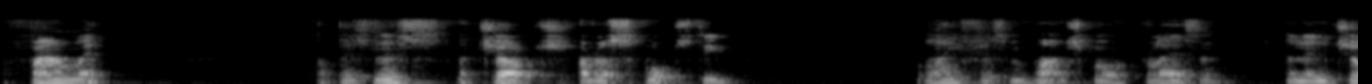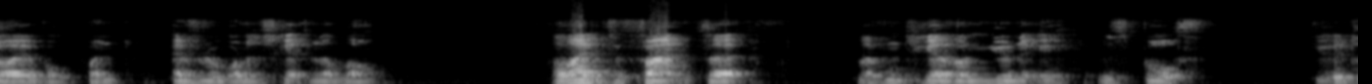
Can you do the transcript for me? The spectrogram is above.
a family, a business, a church, or a sports team, life is much more pleasant and enjoyable when everyone is getting along. I like the fact that living together in unity is both good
